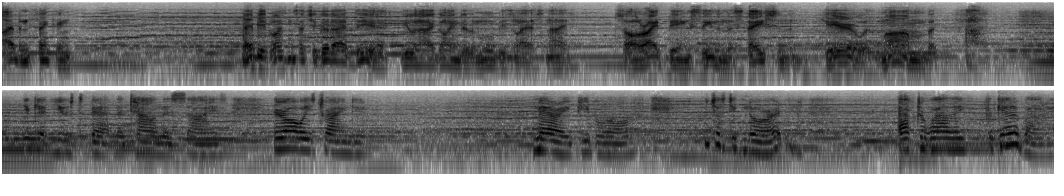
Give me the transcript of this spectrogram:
I've been thinking. Maybe it wasn't such a good idea, you and I going to the movies last night. It's all right being seen in the station and here with Mom, but... You get used to that in a town this size. They're always trying to marry people off. You just ignore it, and after a while they forget about it.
